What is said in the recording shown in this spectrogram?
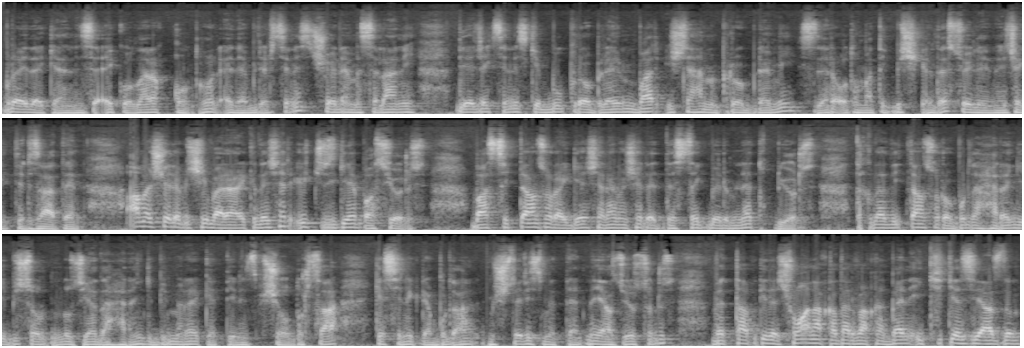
burayı da kendinize ek olarak kontrol edebilirsiniz. Şöyle mesela hani diyeceksiniz ki bu problemim var. İşte hemen problemi sizlere otomatik bir şekilde söylenecektir zaten. Ama şöyle bir şey var arkadaşlar. 3 çizgiye basıyoruz. Bastıktan sonra gençler hemen şöyle destek bölümüne tıklıyoruz. Tıkladıktan sonra burada herhangi bir sorunuz ya da herhangi bir merak ettiğiniz bir şey olursa kesinlikle burada müşteri hizmetlerine yazıyorsunuz. Ve tabii ki de şu ana kadar bakın ben iki kez yazdım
